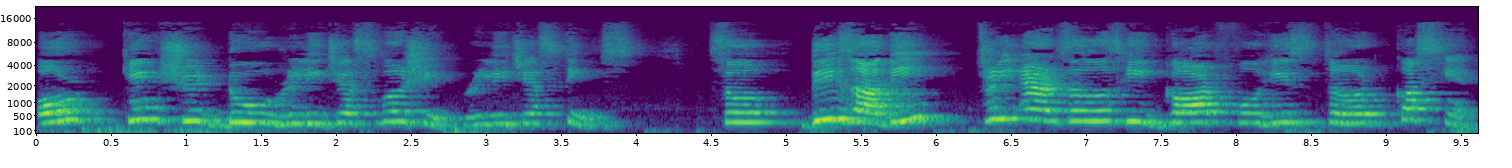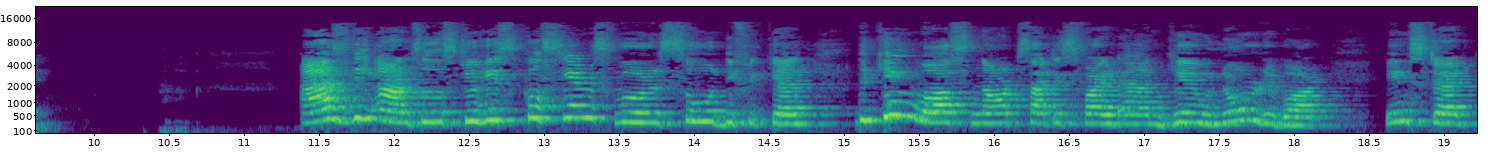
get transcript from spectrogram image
or king should do religious worship, religious things. So, these are the three answers he got for his third question. As the answers to his questions were so difficult, the king was not satisfied and gave no reward. Instead,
